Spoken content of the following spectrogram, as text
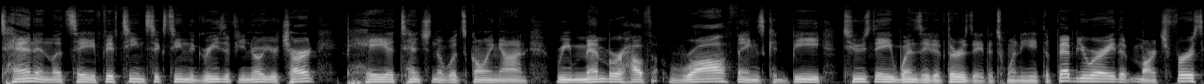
10 and let's say 15, 16 degrees, if you know your chart, pay attention to what's going on. Remember how th- raw things could be Tuesday, Wednesday to Thursday, the 28th of February, the March 1st,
